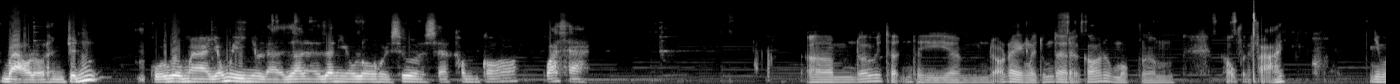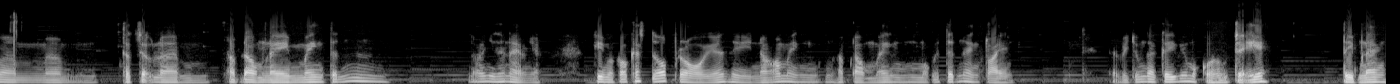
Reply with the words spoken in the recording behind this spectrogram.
vào đội hình chính của Roma giống y như là Zaniolo hồi xưa sẽ không có quá xa. Um, đối với Thịnh thì um, rõ ràng là chúng ta đã có được một um, hậu vệ phải. Nhưng mà um, thật sự là hợp đồng này mang tính nói như thế nào nhỉ? Khi mà có Castop rồi á, thì nó mang hợp đồng mang một cái tính an toàn tại vì chúng ta ký với một cầu thủ trẻ tiềm năng.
